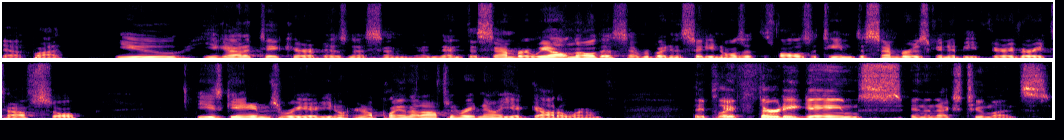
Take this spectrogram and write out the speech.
Yeah. but you you got to take care of business, and and then December. We all know this. Everybody in the city knows it. This follows the team. December is going to be very very tough. So these games where you, you don't you're not playing that often right now, you gotta win them. They play 30 games in the next two months,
